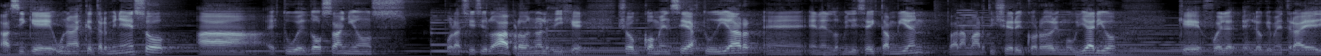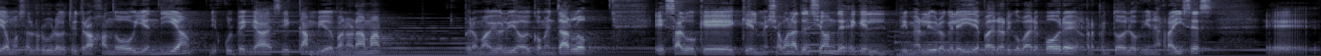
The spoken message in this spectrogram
Así que una vez que terminé eso, ah, estuve dos años, por así decirlo, ah, perdón, no les dije, yo comencé a estudiar eh, en el 2016 también para martillero y corredor inmobiliario, que fue, es lo que me trae, digamos, al rubro que estoy trabajando hoy en día. Disculpen que haga ese cambio de panorama, pero me había olvidado de comentarlo. Es algo que, me llamó la atención desde que el primer libro que leí de Padre Rico, Padre Pobre, respecto de los bienes raíces, eh,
